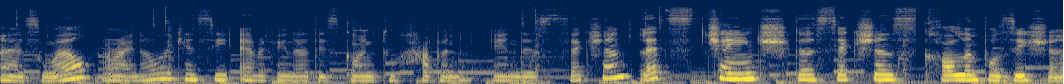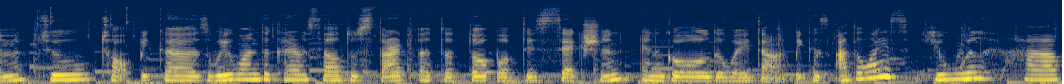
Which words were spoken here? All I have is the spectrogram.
as well. All right, now we can see everything that is going to happen in this section. Let's change the section's column position to top because we want the carousel to start at the top of this section and go all the way down because otherwise you will have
